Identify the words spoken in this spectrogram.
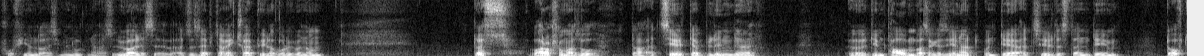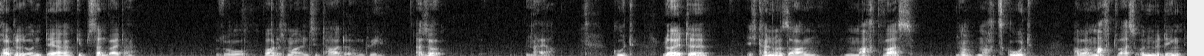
vor 34 Minuten. Also überall dasselbe. Also selbst der Rechtschreibfehler wurde übernommen. Das war doch schon mal so. Da erzählt der Blinde äh, dem Tauben, was er gesehen hat, und der erzählt es dann dem Dorftrottel und der gibt es dann weiter. So war das mal ein Zitat irgendwie. Also, naja, gut. Leute, ich kann nur sagen, macht was, ne, macht's gut, aber macht was unbedingt.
